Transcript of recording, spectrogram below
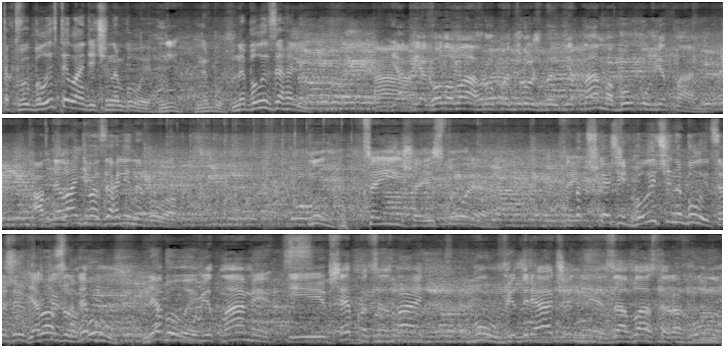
Так ви були в Таїланді чи не були? Ні, не був. Не були взагалі. А, Як, як голова групи дружби В'єтнама був у В'єтнамі. а в Таїланді вас взагалі не було. Ну, це інша історія. Це Так інша скажіть, були чи не були? Це ж Я просто кажу, не був. Не я були. був у В'єтнамі і все про це знають. Був у відрядженні за власний рахунок.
